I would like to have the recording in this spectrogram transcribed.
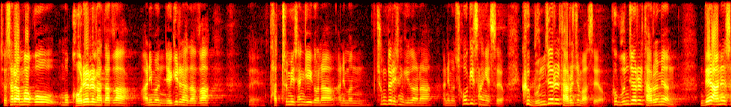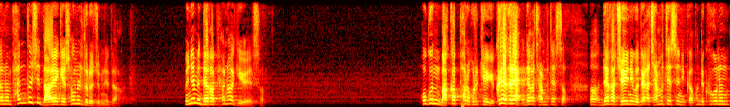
저 사람하고 뭐 거래를 하다가 아니면 얘기를 하다가 예, 다툼이 생기거나 아니면 충돌이 생기거나 아니면 속이 상했어요. 그 문제를 다루지 마세요. 그 문제를 다루면 내 안에서는 반드시 나에게 손을 들어줍니다. 왜냐하면 내가 편하기 위해서. 혹은 막가파로 그렇게 얘기해. 그래, 그래, 내가 잘못했어. 어, 내가 죄인이고 내가 잘못했으니까. 근데 그거는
